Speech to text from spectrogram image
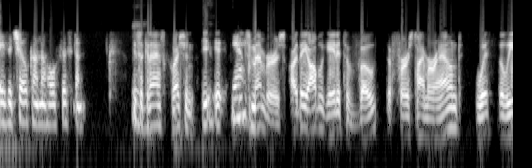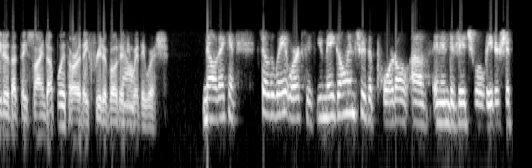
is a choke on the whole system. Lisa, can I ask a question? It, it, yeah. These members are they obligated to vote the first time around? With the leader that they signed up with, or are they free to vote no. any way they wish? No, they can. So the way it works is you may go in through the portal of an individual leadership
